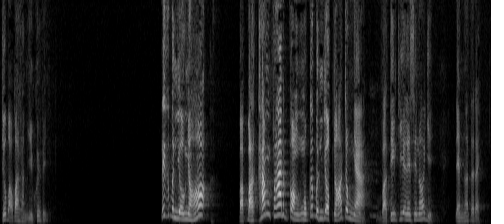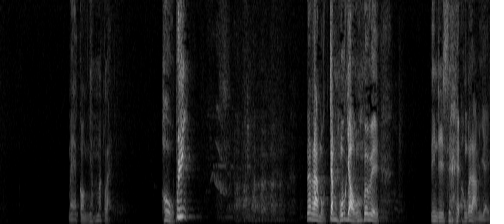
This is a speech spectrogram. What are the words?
Chúa bảo ba làm gì quý vị? Lấy cái bình dầu nhỏ và bà khám phá còn một cái bình dầu nhỏ trong nhà và tiên tri Elise nói gì? Đem nó tới đây. Mẹ con nhắm mắt lại. Hồ biến. Nó ra một trăm hũ dầu quý vị. Tiên tri sẽ không có làm vậy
